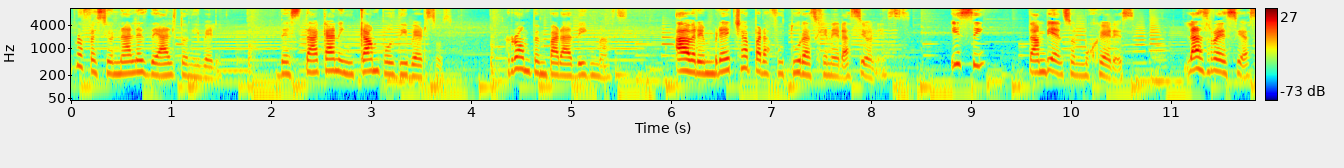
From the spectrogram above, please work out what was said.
profesionales de alto nivel. Destacan en campos diversos, rompen paradigmas, abren brecha para futuras generaciones. Y sí, también son mujeres. Las Recias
